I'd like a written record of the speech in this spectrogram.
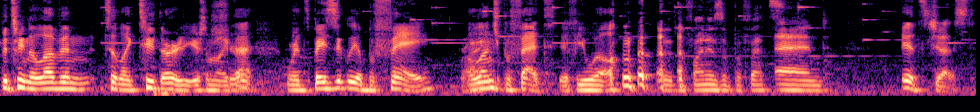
between eleven to like two thirty or something Sure. like that, where it's basically a buffet, a lunch buffet, if you will, the, the finest of buffets. and it's just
